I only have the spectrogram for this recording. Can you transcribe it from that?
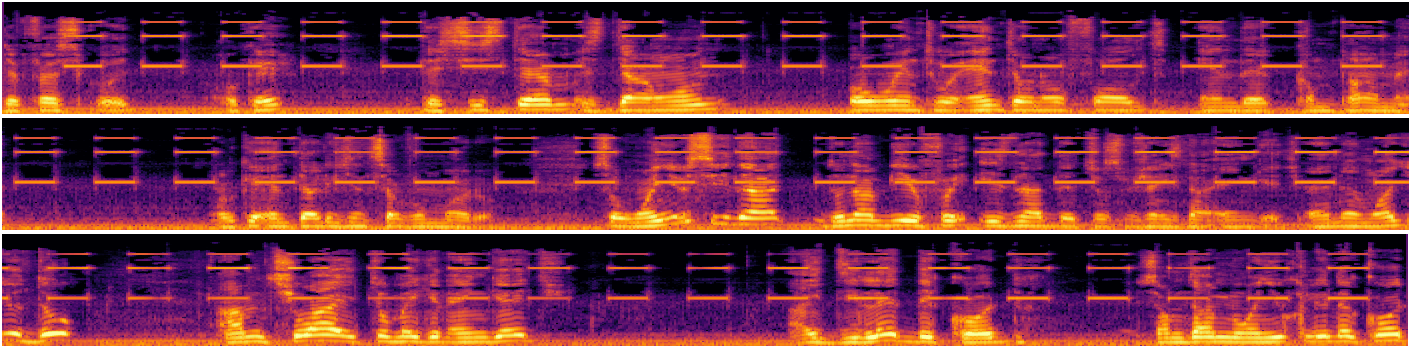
the first code, okay? The system is down owing to internal fault in the compartment, okay? Intelligent servo model. So when you see that, do not be afraid. It's not the transmission is not engaged. And then what you do, I'm trying to make it engage. I delete the code. Sometimes when you click the code,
